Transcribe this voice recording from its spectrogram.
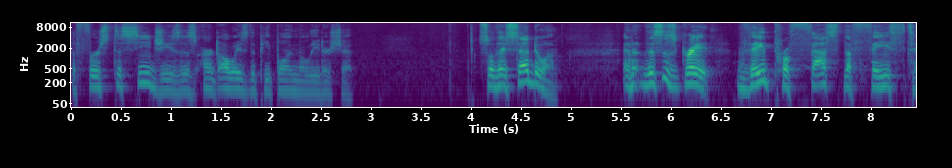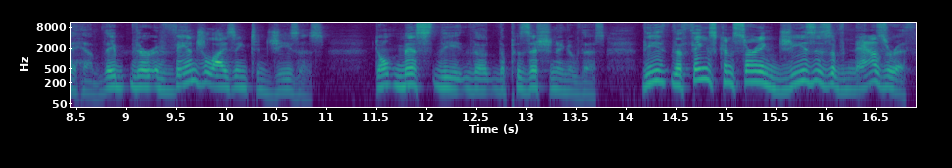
The first to see Jesus aren't always the people in the leadership. So they said to him, and this is great, they profess the faith to him. They, they're evangelizing to Jesus. Don't miss the, the, the positioning of this. The, the things concerning Jesus of Nazareth,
